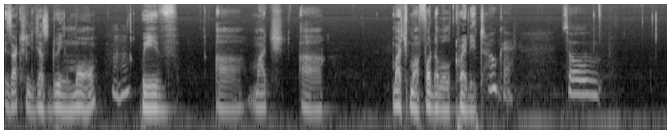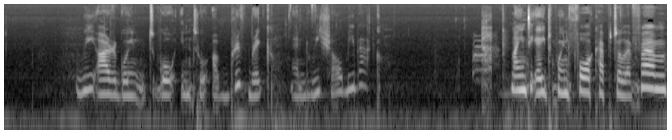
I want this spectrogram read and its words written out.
is actually just doing more Mm-hmm. with uh, much uh, much more affordable credit. Okay. So we are going to go into a brief break and we shall be back. 98.4 Capital FM.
